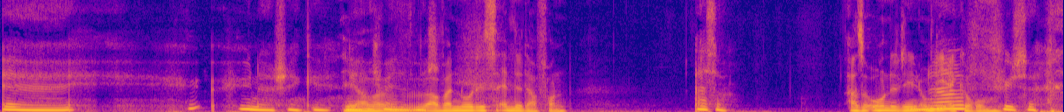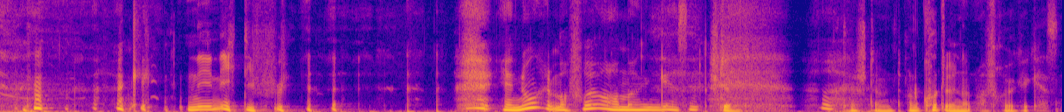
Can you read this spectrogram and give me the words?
Äh, Hü- Hühnerschenkel. Nee, ja, aber, aber nur das Ende davon. Achso. Also ohne den um die Ecke rum. Füße. okay. Nee, nicht die Füße. Ja, nur hat man früher auch mal gegessen. Stimmt. Das stimmt. Und Kutteln hat man früher gegessen.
